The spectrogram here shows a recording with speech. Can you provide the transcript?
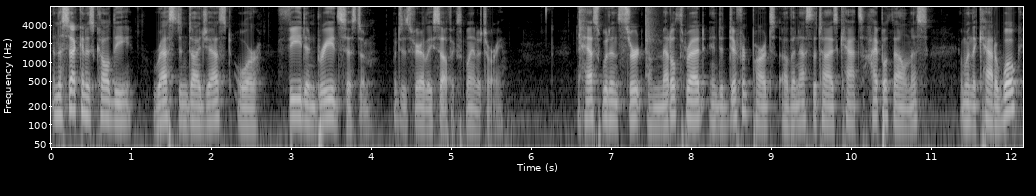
and the second is called the rest and digest or feed and breed system, which is fairly self explanatory. Hess would insert a metal thread into different parts of anesthetized cat's hypothalamus, and when the cat awoke,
